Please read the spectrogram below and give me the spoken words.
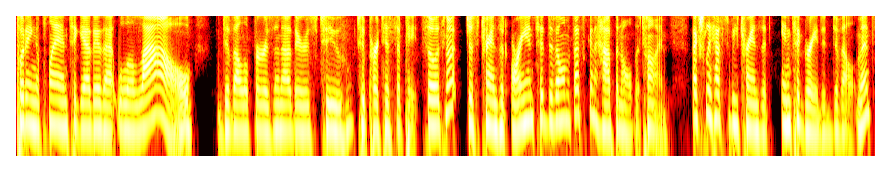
putting a plan together that will allow developers and others to to participate. So it's not just transit oriented development, that's going to happen all the time. It actually has to be transit integrated development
